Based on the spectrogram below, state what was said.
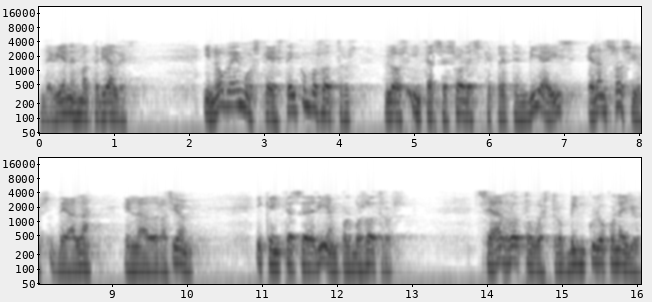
de bienes materiales, y no vemos que estén con vosotros los intercesores que pretendíais eran socios de Alá en la adoración y que intercederían por vosotros. Se ha roto vuestro vínculo con ellos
